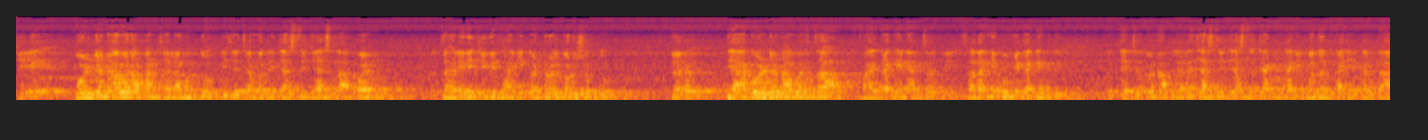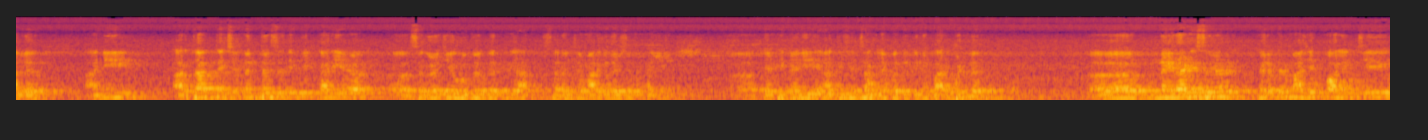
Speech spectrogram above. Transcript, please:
जे गोल्डन आवर आपण ज्याला म्हणतो की ज्याच्यामध्ये जास्तीत जास्त आपण झालेली जीवितहानी कंट्रोल करू शकतो. तर त्या गोल्डन आवरचा फायदा घेण्याचं जी सरांनी भूमिका घेतली तर त्याच्यातून आपल्याला जास्तीत जास्त त्या ठिकाणी मदत कार्य करता आलं. आणि अर्थात त्याच्यानंतरचं देखील कार्य सगळं जे होतं तर ते सरांच्या मार्गदर्शनाखाली त्या ठिकाणी अतिशय चांगल्या पद्धतीने पार पडलं. नैराळे सर खरं तर माझे कॉलेजचे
